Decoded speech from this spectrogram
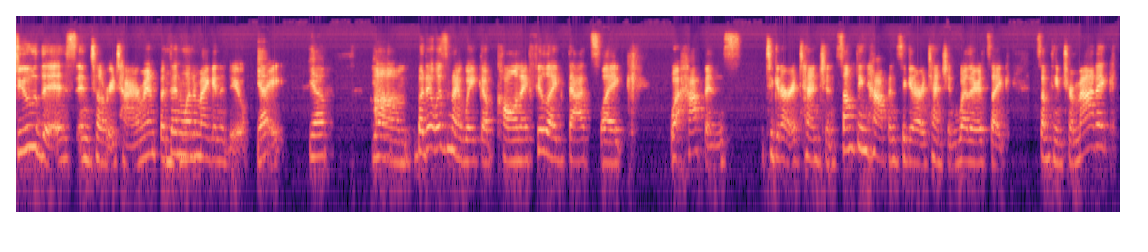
do this until retirement. But then Mhm. what am I going to do? Yep. Right. Yep. Yeah. Um, but it was my wake up call. And I feel like that's like what happens to get our attention. Something happens to get our attention, whether it's like something traumatic,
